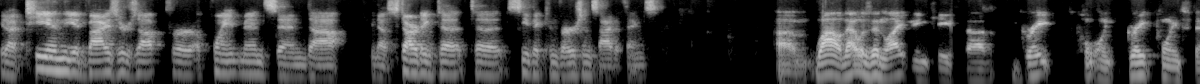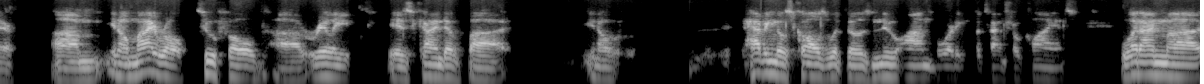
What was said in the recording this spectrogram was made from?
you know teeing the advisors up for appointments and uh, you know, starting to to see the conversion side of things. Um, wow, that was enlightening, Keith. Uh, great point, great points there. Um, you know, my role twofold uh, really is kind of uh, you know having those calls with those new onboarding potential clients. What I'm uh,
